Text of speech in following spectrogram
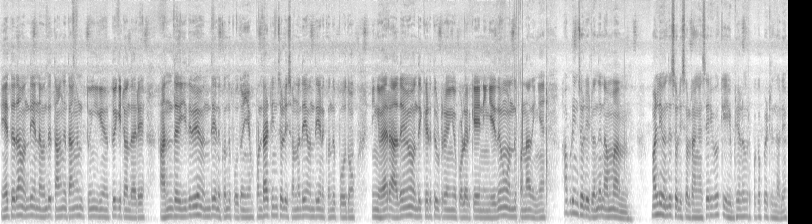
நேற்று தான் வந்து என்னை வந்து தாங்க தாங்கன்னு தூங்கி தூக்கிட்டு வந்தார். அந்த இதுவே வந்து எனக்கு வந்து போதும். என் பொண்டாட்டின்னு சொல்லி சொன்னதே வந்து எனக்கு வந்து போதும். நீங்கள் வேறு அதையும் வந்து கெடுத்து விட்ருவீங்க போல இருக்கே. நீங்கள் எதுவும் வந்து பண்ணாதீங்க. அப்படின்னு சொல்லிட்டு வந்து நம்ம மல்லி வந்து சொல்லி சொல்கிறாங்க சரி ஓகே இப்படியெல்லாம் ஒரு பக்கம் போயிட்டு இருந்தாலும்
